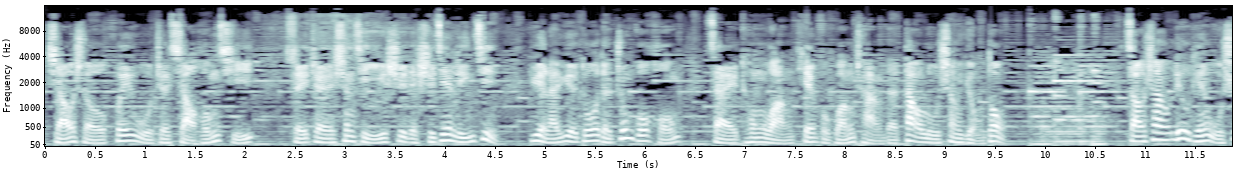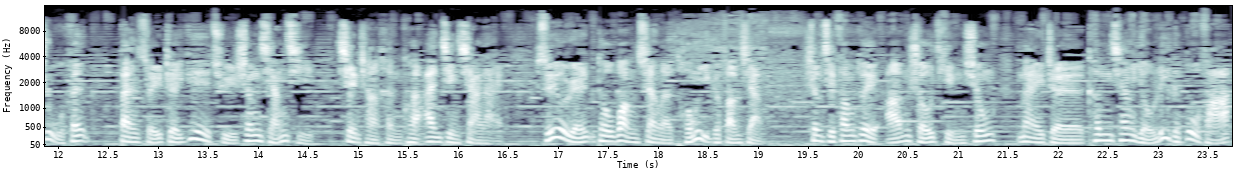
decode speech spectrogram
小手挥舞着小红旗。随着升旗仪式的时间临近，越来越多的中国红在通往天府广场的道路上涌动。早上六点五十五分。伴随着乐曲声响起，现场很快安静下来，所有人都望向了同一个方向。升旗方队昂首挺胸，迈着铿锵有力的步伐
